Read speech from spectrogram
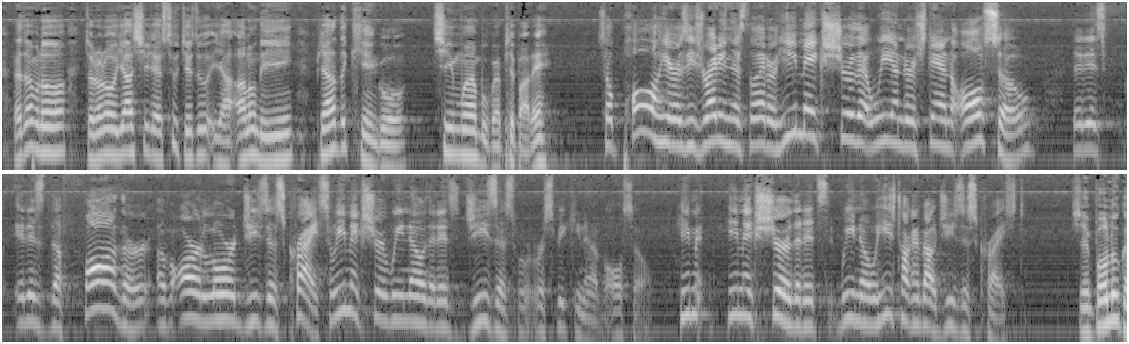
။ဒါကြောင့်မလို့ကျွန်တော်တို့ရရှိတဲ့ဆုကျေးဇူးအရာအလုံးဒီဘုရားသခင်ကိုချီးမွမ်းဖို့ပဲဖြစ်ပါတယ် So Paul here, as he's writing this letter, he makes sure that we understand also that it's, it is the Father of our Lord Jesus Christ. So he makes sure we know that it's Jesus we're speaking of also. He, ma- he makes sure that it's we know he's talking about Jesus Christ. ။ရှင်ပေါလုက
